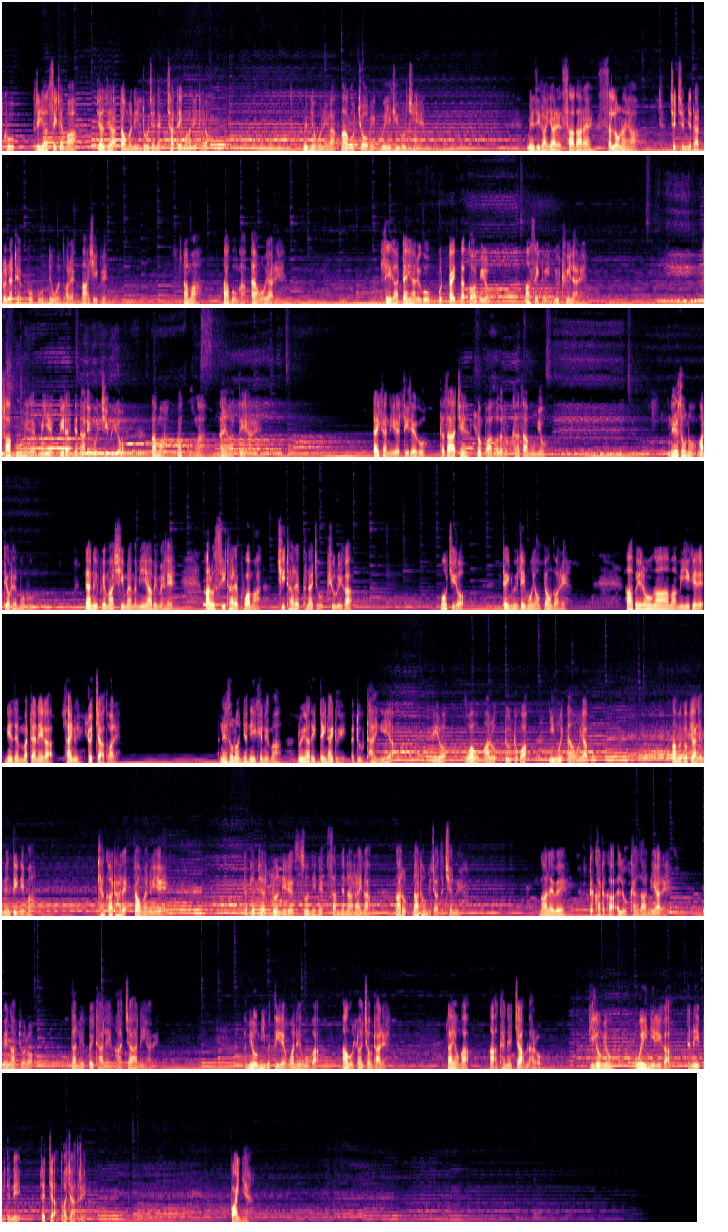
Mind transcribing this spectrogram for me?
ခုတတိယစိတ်ထဲမှာ ပြန်စရာအတောင်မနေလိုချင်တဲ့ခြာတိတ်မလေးတယောက်မင်းမြတ်ဝင်တွေကငါ့ကိုကြော်ပြီးဝေးကြီးကိုကြည့်တယ်မင်းစီကရတဲ့စာသားတိုင်းစလုံးတိုင်းဟာချစ်ချင်းမြတ်တာတွန်းတဲ့ပူပူနှိမ့်ဝင်သွားတဲ့ငါအရေးပဲအမငါကငါအံ့ဩရတယ်လေကတန်ရာတွေကိုပုတ်တိုက်တက်သွားပြီးတော့ငါစိတ်တွေနှွေးထွေးလာတယ်စာကူးနေတဲ့မင်းရဲ့ဘေးတိုင်းမျက်နှာလေးကိုကြည့်ပြီးတော့ ငါမှငါကူငါအံ့အားသင့်ရတယ်တိုက်ခတ်နေတဲ့လေထဲကိုတစားချင်းလွန့်ပါသွားတယ်လို့ခံစားမှုမျိုးအနည်းဆုံးတော့ငါတယောက်တည်းမဟုတ်ဘူးလမ်းတွေဘယ်မှာရှိမှန်းမမြင်ရပေမဲ့လည်းငါတို့စီးထားတဲ့ဘဝမှာခြိထားတဲ့ဖက်နှက်ကျိုးအဖြူတွေကမော့ကြည့်တော့တိမ်တွေလိမ်မုံရောင်ပြောင်းသွားတယ်။အာဘယ်တော့မှမြည်ခဲ့တဲ့နေ့စဉ်မတန်တွေကလိုင်းတွေလွတ်ကျသွားတယ်။ အနည်းဆုံးတော့ညနေခင်းတွေမှာနှွေရသည့်တိမ်တိုက်တွေအတူထိုင်နေရပြီးတော့ဘဝကိုငါတို့အတူတကွညီငွေအံဝရဖို့ငါမပြောပြလဲမင်းသိနေမှာ။ဖြန်ကားထားတဲ့အတောင်ပံတွေရဲ့တစ်ပြက်ပြက်လွတ်နေတဲ့စွန်နေတဲ့စာမျက်နှာတိုင်းကငါတို့နားထောင်နေကြတဲ့ချင်းတွေငါလည်းပဲတခါတခါအဲ့လိုခံစားနေရတယ်မင်းကပြောတော့တန်တွေပိတ်ထားလဲငါကြားနေရတယ် အမျိုးအမည်မသိတဲ့ဝမ်းနေမှုကငါ့ကိုလွှမ်းခြုံထားတယ်လာရောင်ကငါအခန်းထဲကြမလာတော့ဒီလိုမျိုးဝေးနေတွေကတစ်နေ့ပြီးတစ်နေ့ပြတ်ကျသွားကြတဲ့ပိုင်ညာ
